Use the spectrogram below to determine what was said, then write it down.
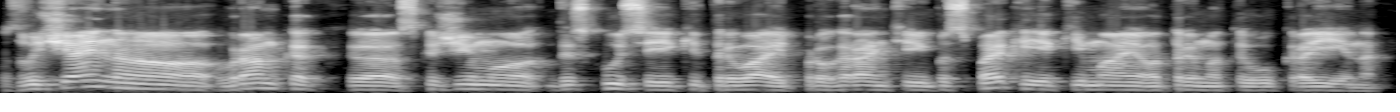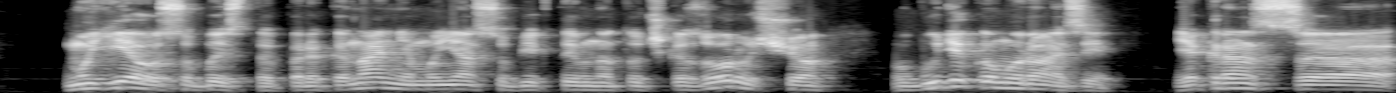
звичайно, в рамках, е, скажімо, дискусій, які тривають про гарантії безпеки, які має отримати Україна, моє особисте переконання, моя суб'єктивна точка зору, що в будь-якому разі, якраз е,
